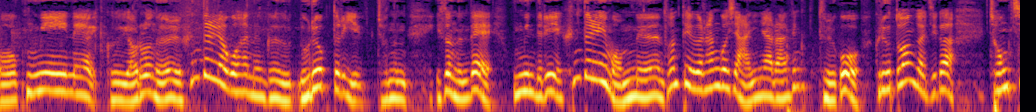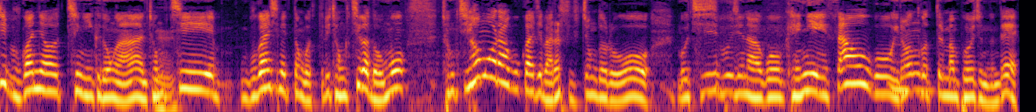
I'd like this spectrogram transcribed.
어, 국민의 그 여론을 흔들려고 하는 그 노력들이 저는 있었는데 국민들이 흔들림 없는 선택을 한 것이 아니냐라는 생각도 들고 그리고 또 한 가지가 정치 무관여층이 그동안 정치에 무관심했던 것들이 정치가 너무 정치 혐오라고까지 말할 수 있을 정도로 뭐 지지부진하고 괜히 싸우고 이런 것들만 보여줬는데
